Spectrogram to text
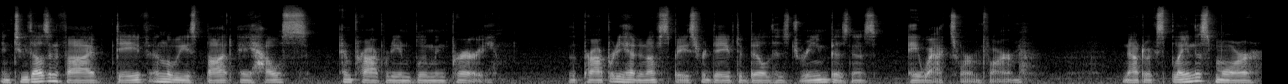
In 2005, Dave and Louise bought a house and property in Blooming Prairie. The property had enough space for Dave to build his dream business, a waxworm farm. Now, to explain this more,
